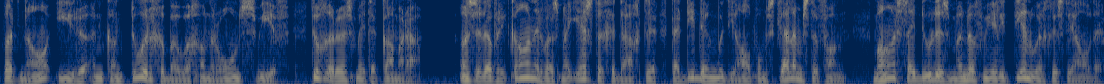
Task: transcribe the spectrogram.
wat na ure in kantoorgeboue gaan rondsweef, toegerus met 'n kamera. As 'n Suid-Afrikaner was my eerste gedagte dat die ding moet help om skelms te vang, maar sy doel is min of meer die teenoorgestelde.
